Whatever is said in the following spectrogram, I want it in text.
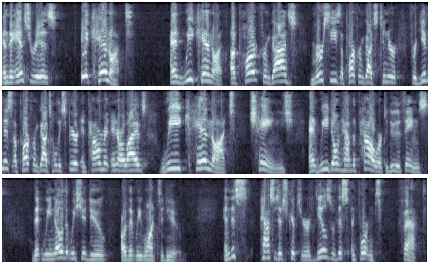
And the answer is, It cannot. And we cannot. Apart from God's mercies, apart from God's tender forgiveness, apart from God's Holy Spirit empowerment in our lives, we cannot change and we don't have the power to do the things that we know that we should do or that we want to do. And this passage of Scripture deals with this important fact.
